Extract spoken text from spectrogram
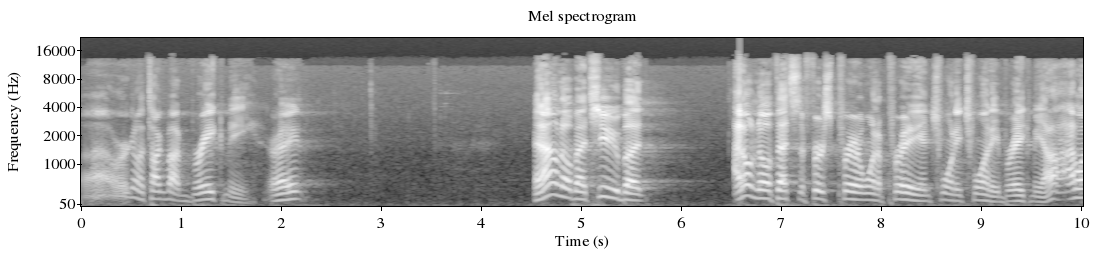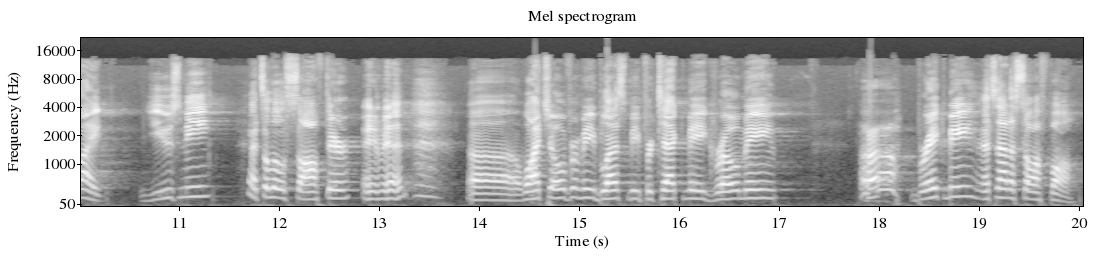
uh, we're going to talk about break me, right? And I don't know about you, but I don't know if that's the first prayer I want to pray in 2020, break me. I, I like use me. That's a little softer. Amen. Uh, watch over me, bless me, protect me, grow me. Uh, break me. That's not a softball.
